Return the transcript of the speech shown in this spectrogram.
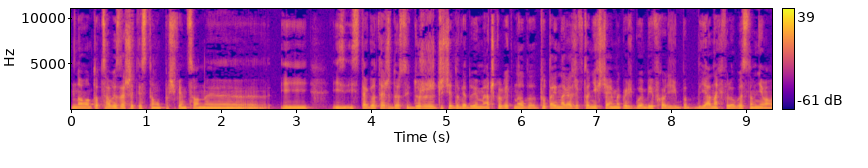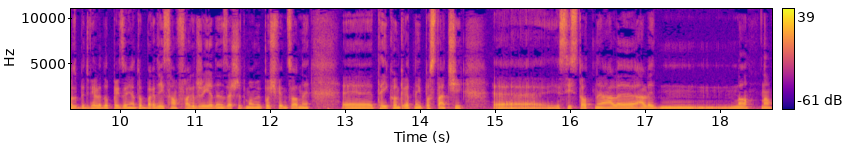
No, to cały zeszyt jest temu poświęcony i, i, i z tego też dosyć dużo rzeczy się dowiadujemy, aczkolwiek no, tutaj na razie w to nie chciałem jakoś głębiej wchodzić, bo ja na chwilę obecną nie mam zbyt wiele do powiedzenia, to bardziej sam fakt, że jeden zeszyt mamy poświęcony e, tej konkretnej postaci e, jest istotny, ale, ale mm, no, no.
